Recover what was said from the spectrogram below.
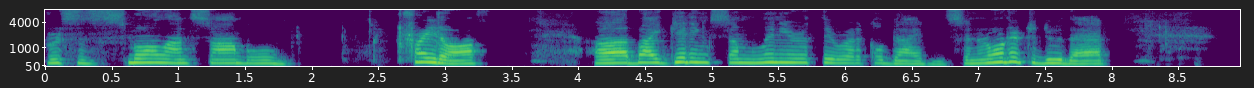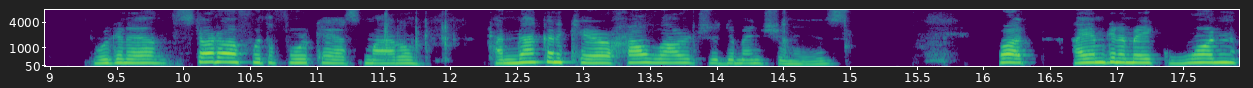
versus small ensemble trade-off uh, by getting some linear theoretical guidance. And in order to do that, we're going to start off with a forecast model. I'm not going to care how large the dimension is, but I am going to make one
